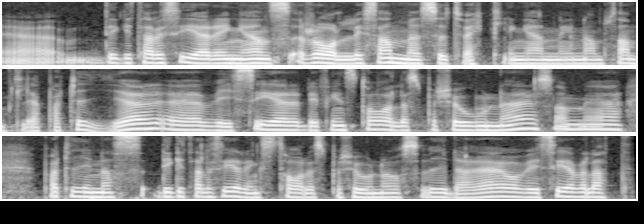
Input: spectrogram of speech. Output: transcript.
Eh, digitaliseringens roll i samhällsutvecklingen inom samtliga partier. Eh, vi ser det finns talespersoner som är partiernas digitaliseringstalespersoner och så vidare och vi ser väl att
